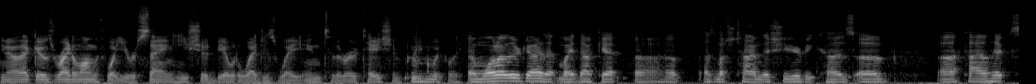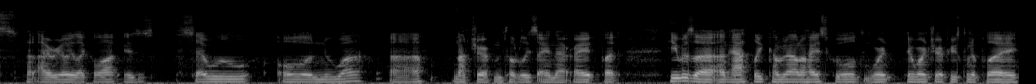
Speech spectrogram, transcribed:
you know, that goes right along with what you were saying. He should be able to wedge his way into the rotation pretty mm-hmm. quickly. And one other guy that might not get uh, as much time this year because of uh, Kyle Hicks that I really like a lot is Sewu Olonua. Uh, not sure if I'm totally saying that right, but he was a, an athlete coming out of high school. weren't They weren't sure if he was going to play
